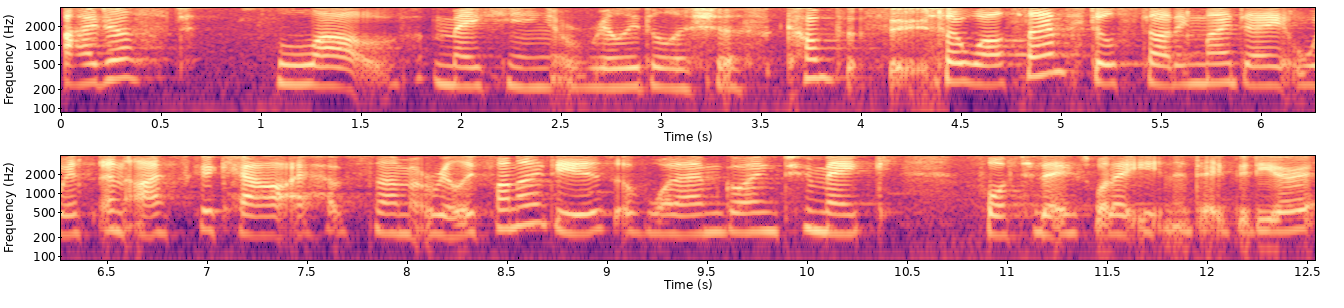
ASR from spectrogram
I just love making really delicious comfort food. So whilst I am still starting my day with an iced cacao, I have some really fun ideas of what I'm going to make for today's what I eat in a day video.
